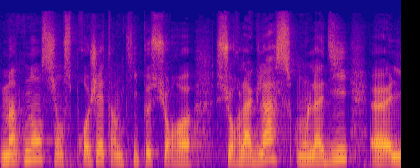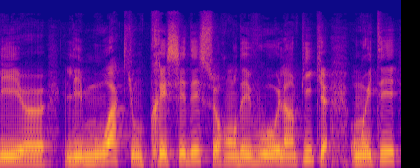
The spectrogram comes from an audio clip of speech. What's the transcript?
Maintenant, si on se projette un petit peu sur, euh, sur la glace, on l'a dit, euh, les, les mois qui ont précédé ce rendez-vous olympique ont été,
